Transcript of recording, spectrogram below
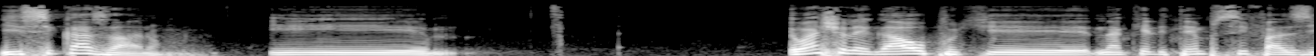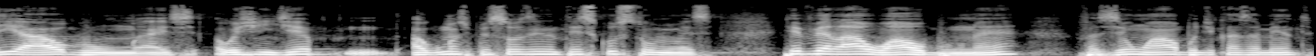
e se casaram. E eu acho legal porque naquele tempo se fazia álbum, hoje em dia algumas pessoas ainda têm esse costume, mas revelar o álbum, né? Fazer um álbum de casamento.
